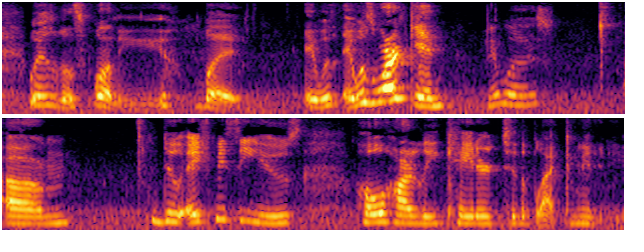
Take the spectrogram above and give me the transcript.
which was funny, but it was it was working. It was. Um, do HBCUs wholeheartedly catered to the black community?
